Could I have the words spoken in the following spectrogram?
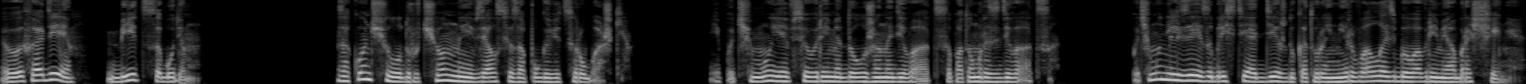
Выходи, биться будем». Закончил удрученно и взялся за пуговицы рубашки. И почему я все время должен одеваться, потом раздеваться? Почему нельзя изобрести одежду, которая не рвалась бы во время обращения?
